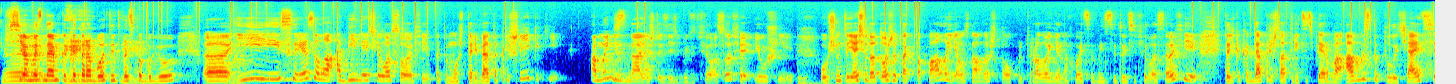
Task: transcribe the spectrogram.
Все мы знаем, как это работает в СПБГУ. Э, И срезала обилие философии, потому что ребята пришли и такие, а мы не знали, что здесь будет философия, и ушли. В общем-то, я сюда тоже так попала. Я узнала, что культурология находится в Институте философии, только когда пришла 31 августа получать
